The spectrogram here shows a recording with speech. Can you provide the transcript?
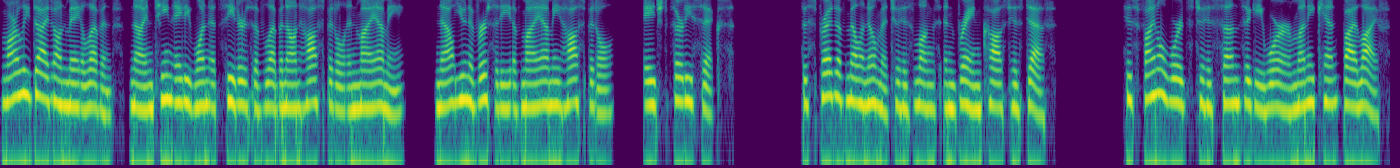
Marley died on May 11, 1981 at Cedars of Lebanon Hospital in Miami, now University of Miami Hospital, aged 36. The spread of melanoma to his lungs and brain caused his death. His final words to his son Ziggy were money can't buy life.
